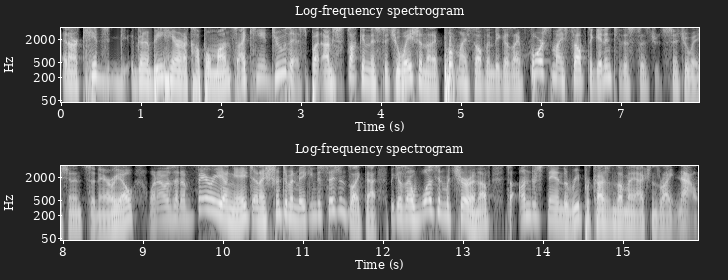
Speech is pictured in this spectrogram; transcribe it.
and our kid's g- going to be here in a couple months. I can't do this, but I'm stuck in this situation that I put myself in because I forced myself to get into this situation and scenario when I was at a very young age, and I shouldn't have been making decisions like that because I wasn't mature enough to understand the repercussions of my actions right now.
